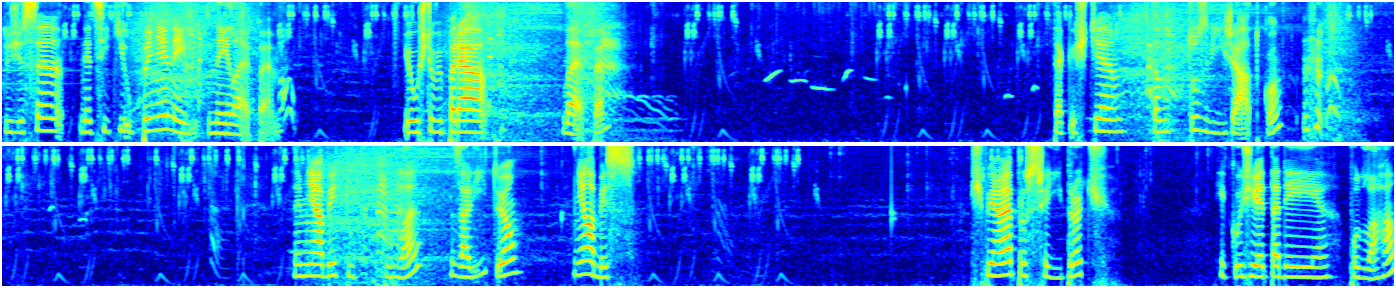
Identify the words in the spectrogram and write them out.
Protože se necítí úplně nej, nejlépe. Jo, už to vypadá lépe. Tak ještě tam to zvířátko. Neměla by tu, tuhle zalít, jo? Měla bys. Špinavé prostředí, proč? Jakože je tady podlaha?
